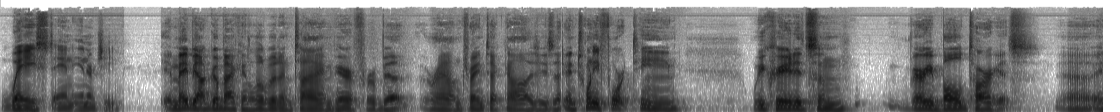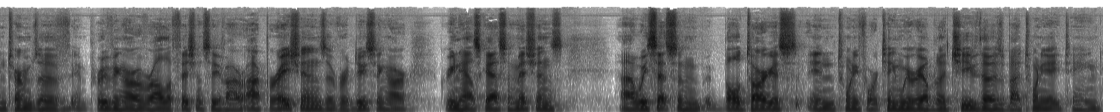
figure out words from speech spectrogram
waste, and energy? Maybe I'll go back in a little bit in time here for a bit around Trane Technologies. In 2014, we created some very bold targets uh, in terms of improving our overall efficiency of our operations, of reducing our greenhouse gas emissions. Uh, we set some bold targets in 2014. We were able to achieve those by 2018.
